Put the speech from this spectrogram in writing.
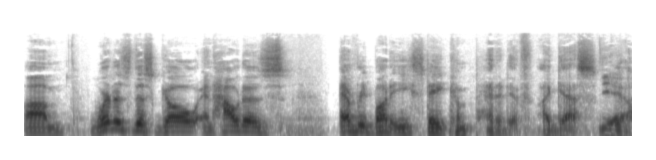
Um, where does this go, and how does everybody stay competitive? I guess. Yeah.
